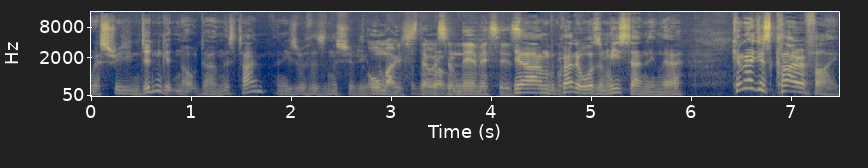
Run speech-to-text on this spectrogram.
Wes Streeting didn't get knocked down this time, and he's with us in the studio. Almost. There were some near misses. Yeah, I'm glad it wasn't me standing there. Can I just clarify?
